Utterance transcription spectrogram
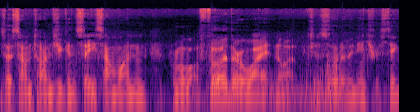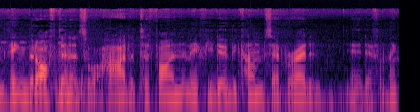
so sometimes you can see someone from a lot further away at night, which is sort of an interesting thing. But often it's a lot harder to find them if you do become separated. Yeah, definitely.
